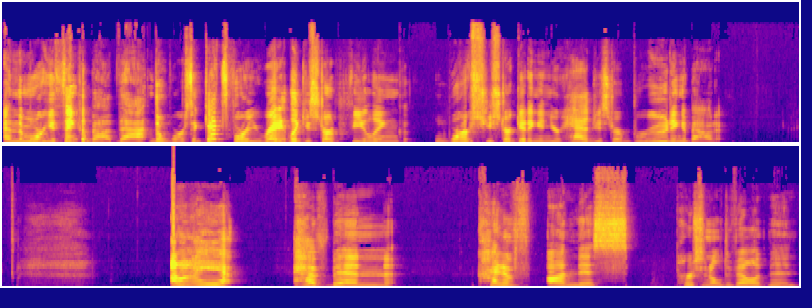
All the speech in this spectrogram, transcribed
And the more you think about that, the worse it gets for you, right? Like you start feeling worse. You start getting in your head. You start brooding about it. I have been kind of on this personal development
